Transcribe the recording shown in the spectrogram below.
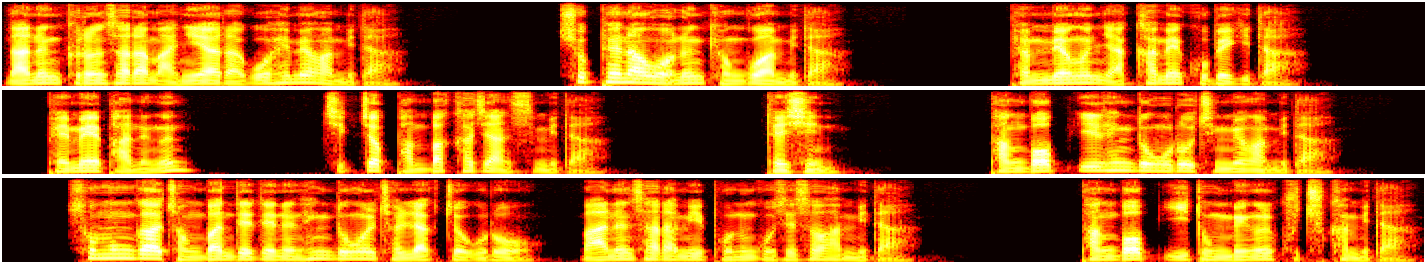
나는 그런 사람 아니야 라고 해명합니다. 쇼펜하우어는 경고합니다. 변명은 약함의 고백이다. 뱀의 반응은 직접 반박하지 않습니다. 대신 방법 1 행동으로 증명합니다. 소문과 정반대되는 행동을 전략적으로 많은 사람이 보는 곳에서 합니다. 방법 2 동맹을 구축합니다.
